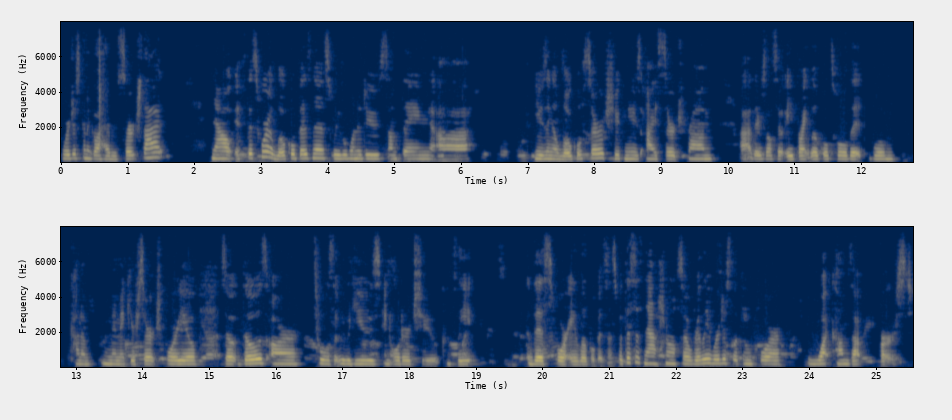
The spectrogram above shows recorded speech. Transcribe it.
We're just going to go ahead and search that. Now, if this were a local business, we would want to do something uh, using a local search. You can use iSearch from. Uh, there's also a Bright Local tool that will kind of mimic your search for you. So those are tools that we would use in order to complete this for a local business. But this is national, so really we're just looking for what comes up first.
